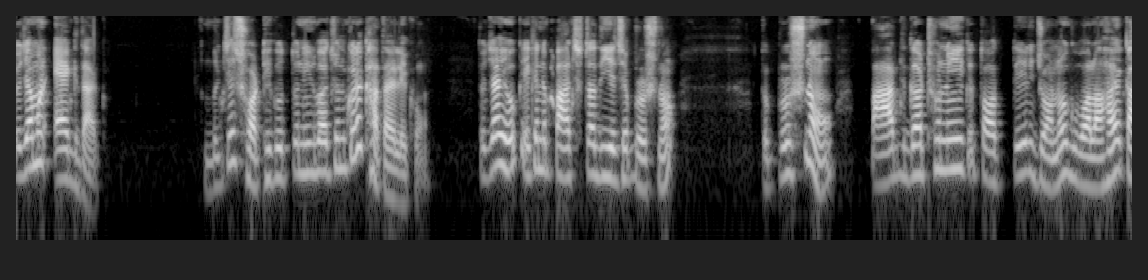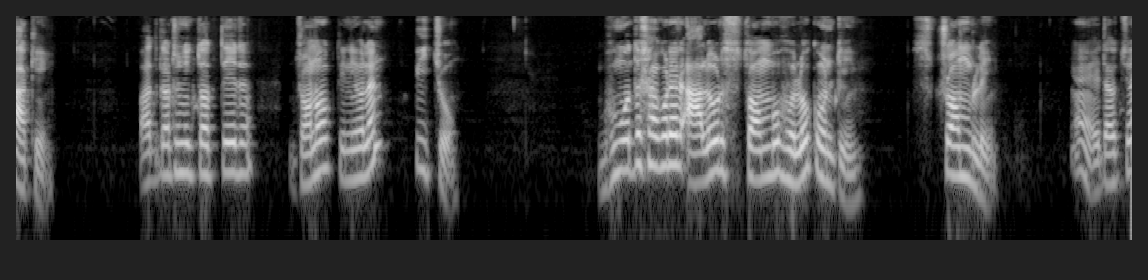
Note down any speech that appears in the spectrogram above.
তো যেমন এক দাগ, বলছে সঠিক উত্তর নির্বাচন করে খাতায় লেখো। তো যাই হোক, এখানে পাঁচটা দিয়েছে প্রশ্ন। তো প্রশ্ন পাদগাঠনিক তত্ত্বের জনক বলা হয় কাকে? পাদগাঠনিক তত্ত্বের জনক তিনি হলেন পিচো। ভূমধ্যসাগরের আলোর স্তম্ভ হলো কোনটি? স্ট্রম্বলি। হ্যাঁ এটা হচ্ছে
